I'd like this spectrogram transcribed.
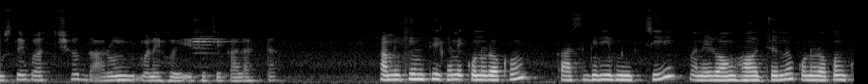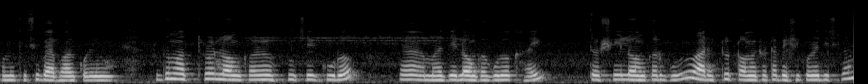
বুঝতে পারছ, দারুণ মানে হয়ে এসেছে কালারটা। আমি কিন্তু এখানে কোনো রকম কাশ্মীরি মির্চি মানে রং হওয়ার জন্য কোনো রকম কোনো কিছু ব্যবহার করিনি। শুধুমাত্র লঙ্কার যে গুঁড়ো হ্যাঁ আমরা যে লঙ্কা গুঁড়ো খাই, তো সেই লঙ্কার গুঁড়ো আর একটু টমেটোটা বেশি করে দিয়েছিলাম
